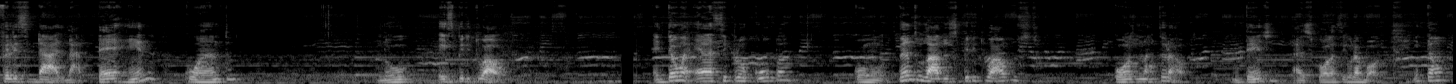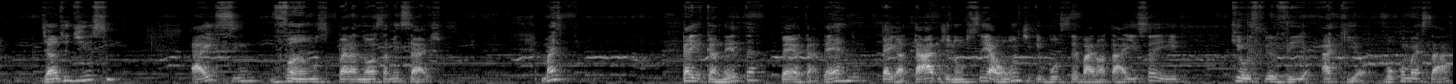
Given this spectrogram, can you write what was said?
felicidade na terrena quanto no espiritual. Então ela se preocupa com tanto o lado espiritual quanto o natural. Entende? A escola segura a bola. Então, diante disso, aí sim vamos para a nossa mensagem. Mas pega caneta, pega caderno, pega tablet, não sei aonde que você vai anotar isso aí que eu escrevi aqui, ó. Vou começar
